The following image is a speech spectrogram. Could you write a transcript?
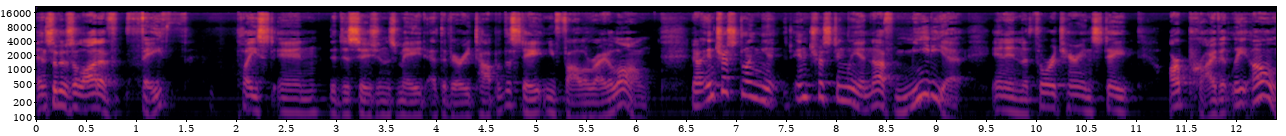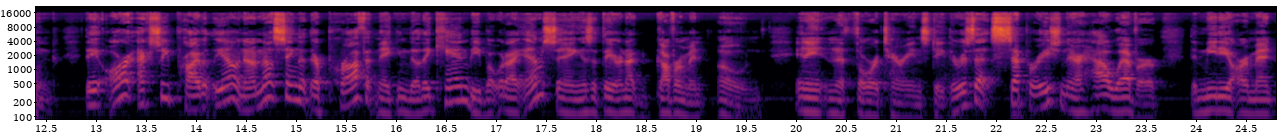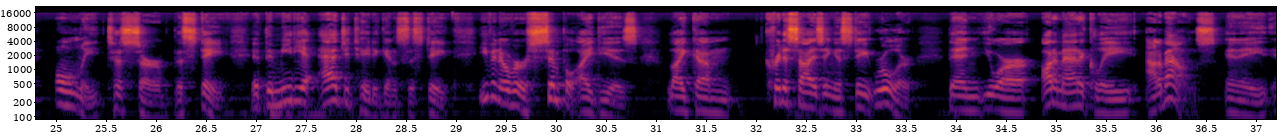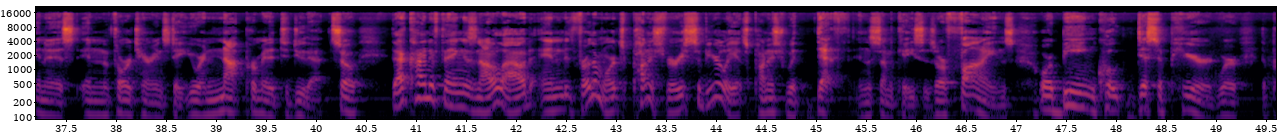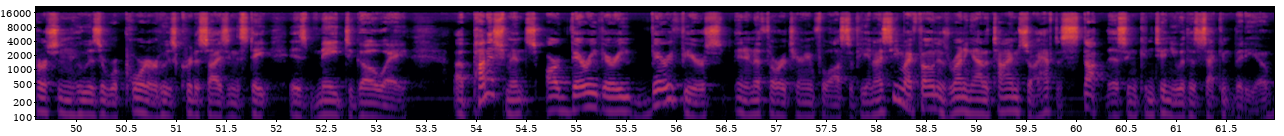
And so there's a lot of faith placed in the decisions made at the very top of the state, and you follow right along. Now, interestingly, interestingly enough, media in an authoritarian state are privately owned. They are actually privately owned. Now, I'm not saying that they're profit making, though they can be, but what I am saying is that they are not government owned in an authoritarian state. There is that separation there. However, the media are meant only to serve the state. If the media agitate against the state, even over simple ideas like um, criticizing a state ruler, then you are automatically out of bounds in a in a in an authoritarian state. You are not permitted to do that. So that kind of thing is not allowed, and furthermore, it's punished very severely. It's punished with death in some cases, or fines, or being quote disappeared, where the person who is a reporter who is criticizing the state is made to go away. Uh, punishments are very, very, very fierce in an authoritarian philosophy. And I see my phone is running out of time, so I have to stop this and continue with a second video.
